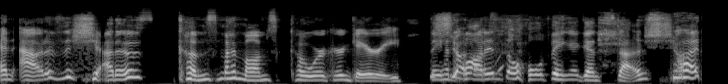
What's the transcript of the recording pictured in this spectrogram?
and out of the shadows comes my mom's coworker Gary. They had Shut up. plotted the whole thing against us. Shut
